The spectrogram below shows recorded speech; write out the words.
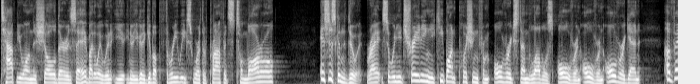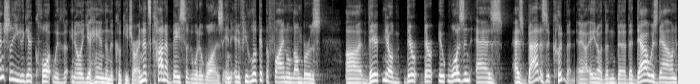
tap you on the shoulder and say, hey, by the way, when you you know you're going to give up three weeks worth of profits tomorrow. It's just going to do it, right? So when you're trading, you keep on pushing from overextended levels over and over and over again. Eventually, you're going to get caught with you know your hand in the cookie jar, and that's kind of basically what it was. And, and if you look at the final numbers, uh, there you know there there it wasn't as as bad as it could have been. Uh, you know, the, the, the Dow was down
